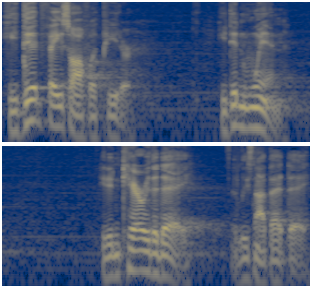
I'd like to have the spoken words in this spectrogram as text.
He did face off with Peter. He didn't win. He didn't carry the day, at least not that day.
